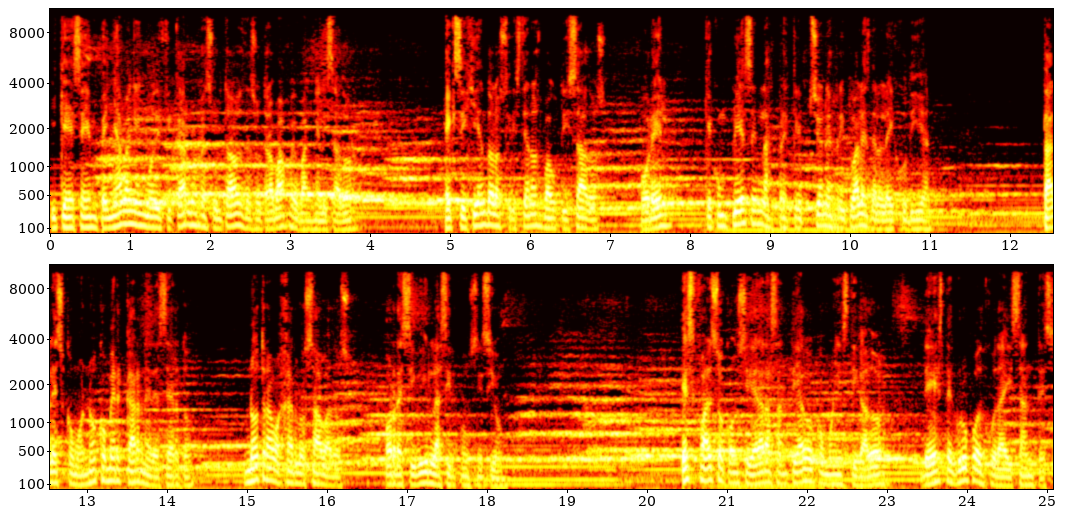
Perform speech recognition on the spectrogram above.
y que se empeñaban en modificar los resultados de su trabajo evangelizador, exigiendo a los cristianos bautizados por él que cumpliesen las prescripciones rituales de la ley judía, tales como no comer carne de cerdo, no trabajar los sábados o recibir la circuncisión. Es falso considerar a Santiago como instigador de este grupo de judaizantes,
